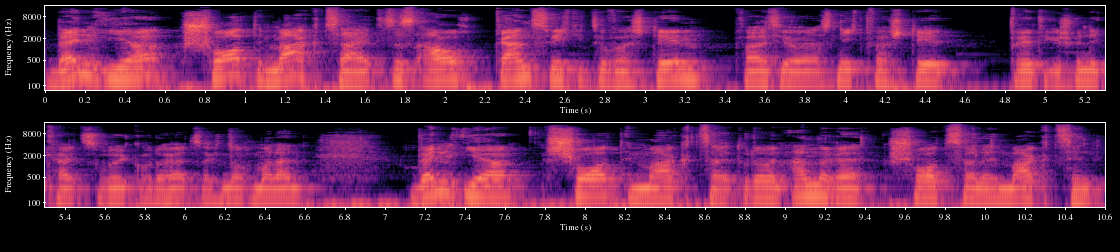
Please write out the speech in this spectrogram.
Wenn ihr Short im Markt seid, ist es auch ganz wichtig zu verstehen, falls ihr das nicht versteht, dreht die Geschwindigkeit zurück oder hört es euch nochmal an. Wenn ihr Short im Markt seid oder wenn andere Shortseller im Markt sind,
